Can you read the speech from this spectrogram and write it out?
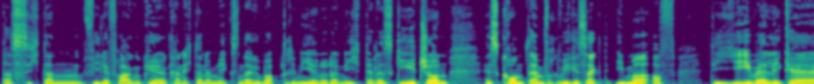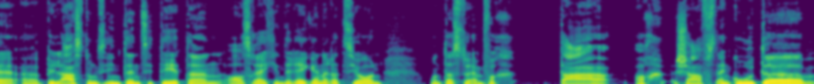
dass sich dann viele fragen, okay, kann ich dann am nächsten Tag überhaupt trainieren oder nicht? Ja, das geht schon. Es kommt einfach, wie gesagt, immer auf die jeweilige äh, Belastungsintensität dann, ausreichende Regeneration und dass du einfach da auch schaffst. Ein guter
